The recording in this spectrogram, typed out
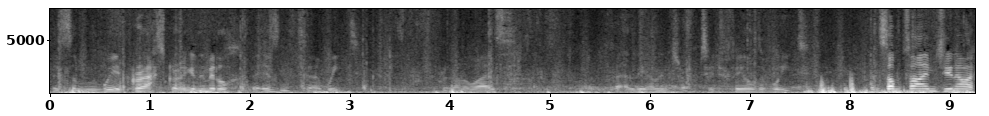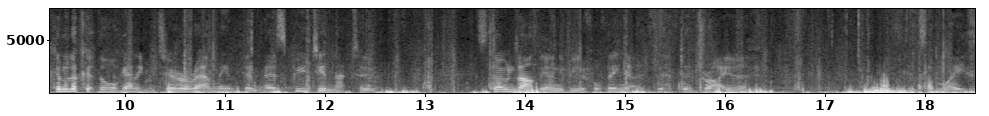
There's some weird grass growing in the middle that isn't uh, wheat, but otherwise fairly uninterrupted field of wheat. And sometimes, you know, I can look at the organic material around me and think there's beauty in that too. Stones aren't the only beautiful thing, uh, the, the dry earth in some ways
